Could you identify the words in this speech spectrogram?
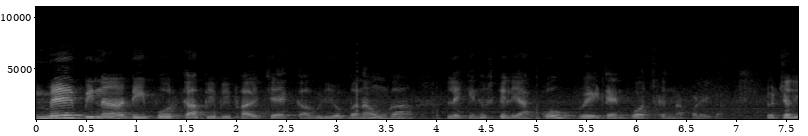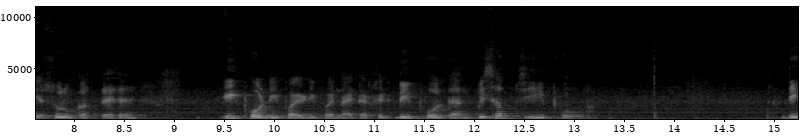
मैं बिना डी फोर का बीबी फाइव चेक का वीडियो बनाऊँगा, लेकिन उसके लिए आपको वेट एंड वॉच करना पड़ेगा। तो चलिए शुरू करते हैं। E four d five d five knight f six d four then bishop g four d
